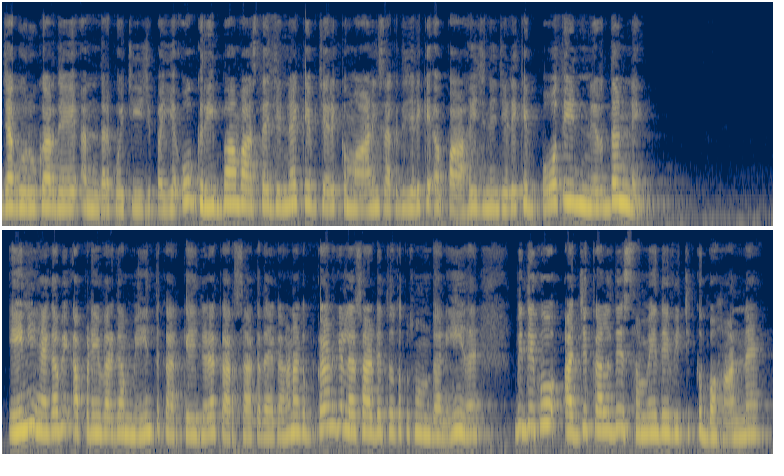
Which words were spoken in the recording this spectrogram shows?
ਜਾਂ ਗੁਰੂ ਘਰ ਦੇ ਅੰਦਰ ਕੋਈ ਚੀਜ਼ ਪਈ ਹੈ, ਉਹ ਗਰੀਬਾਂ ਵਾਸਤੇ ਜਿੰਨੇ ਕਿ ਵਿਚਾਰੇ ਕਮਾ ਨਹੀਂ ਸਕਦੇ, ਜਿਹੜੇ ਕਿ ਅਪਾਹਿਜ ਨੇ, ਜਿਹੜੇ ਕਿ ਬਹੁਤ ਹੀ ਨਿਰਧਨ ਨੇ। ਇਹ ਨਹੀਂ ਹੈਗਾ ਵੀ ਆਪਣੇ ਵਰਗਾ ਮਿਹਨਤ ਕਰਕੇ ਜਿਹੜਾ ਕਰ ਸਕਦਾ ਹੈਗਾ, ਹਨਾ? ਕਹਿਣਗੇ, ਲੈ ਸਾਡੇ ਤੋਂ ਤਾਂ ਕੁਝ ਹੁੰਦਾ ਨਹੀਂ ਹੈ। ਵੀ ਦੇਖੋ ਅੱਜ ਕੱਲ ਦੇ ਸਮੇਂ ਦੇ ਵਿੱਚ ਇੱਕ ਬਹਾਨਾ ਹੈ।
